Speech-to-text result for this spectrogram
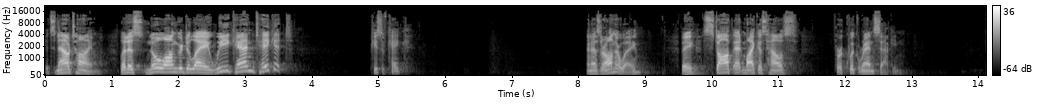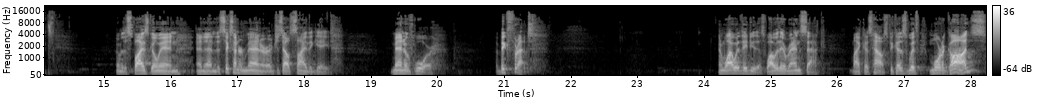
It's now time. Let us no longer delay. We can take it. Piece of cake. And as they're on their way, they stop at Micah's house for a quick ransacking. Remember, the spies go in, and then the 600 men are just outside the gate men of war, a big threat. And why would they do this? Why would they ransack Micah's house? Because with more gods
